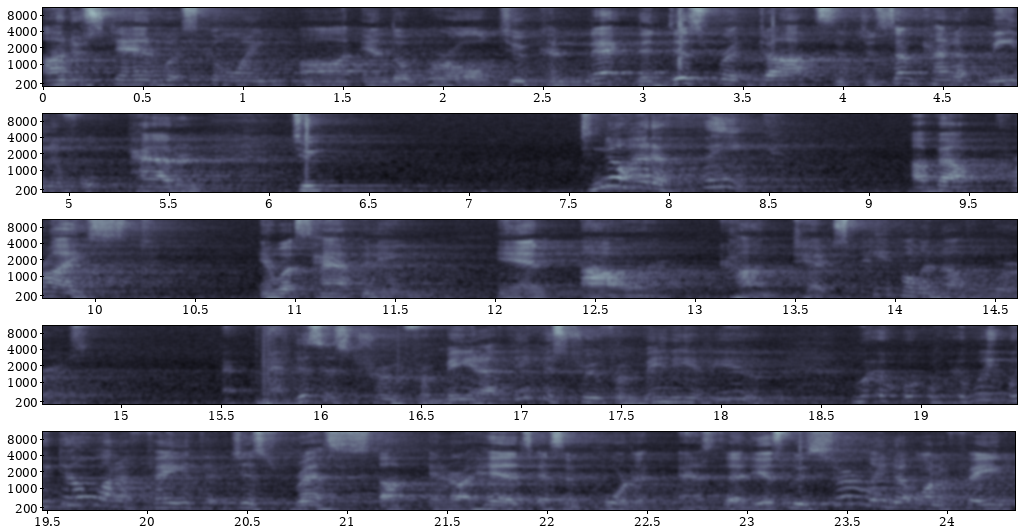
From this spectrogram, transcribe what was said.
understand what's going on in the world, to connect the disparate dots into some kind of meaningful pattern, to, to know how to think about Christ and what's happening in our context. People, in other words, and this is true for me, and I think it's true for many of you. We, we, we don't want a faith that just rests up in our heads, as important as that is. We certainly don't want a faith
